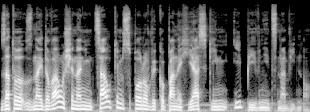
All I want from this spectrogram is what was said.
za to znajdowało się na nim całkiem sporo wykopanych jaskiń i piwnic na wino.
